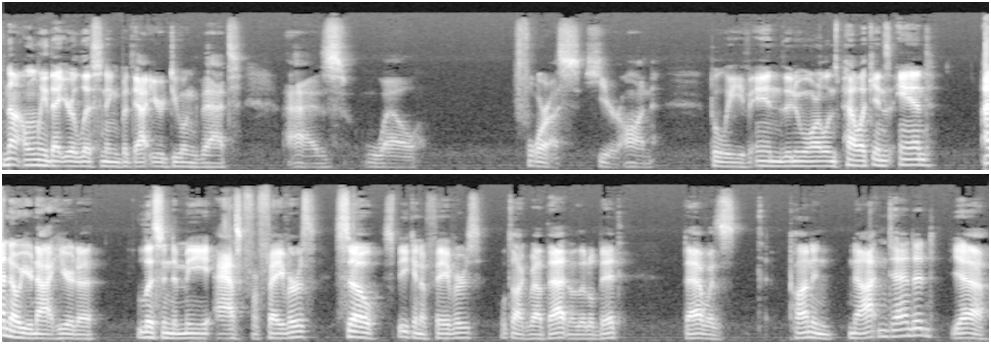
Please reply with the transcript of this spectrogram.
Not only that you're listening, but that you're doing that as well for us here on Bleav in the New Orleans Pelicans. And I know you're not here to listen to me ask for favors. So, speaking of favors, we'll talk about that in a little bit. That was pun and not intended? Yeah,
